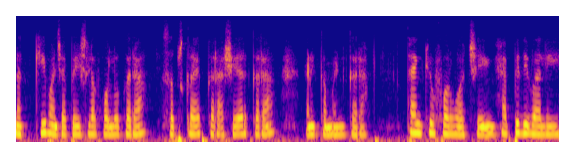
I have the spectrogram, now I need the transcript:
नक्की माझ्या पेजला फॉलो करा सबस्क्राईब करा शेअर करा आणि कमेंट करा. Thank you for watching happy Diwali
